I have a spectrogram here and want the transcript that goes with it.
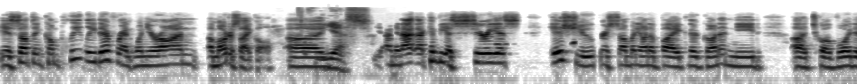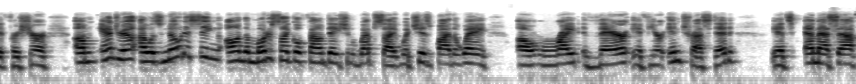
is something completely different when you're on a motorcycle. Uh, yes. I mean, that, that can be a serious issue for somebody on a bike. They're going to need uh, to avoid it for sure. Um, Andrea, I was noticing on the Motorcycle Foundation website, which is, by the way, uh, right there if you're interested, it's msfusa.org.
